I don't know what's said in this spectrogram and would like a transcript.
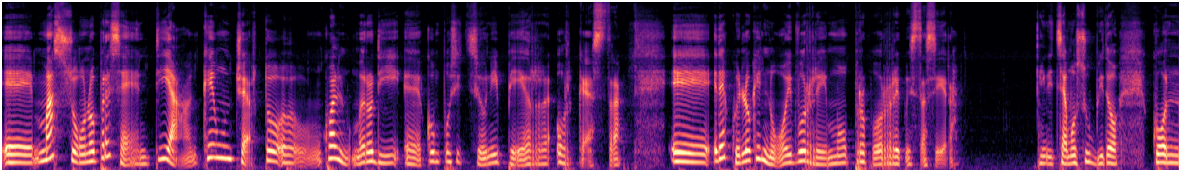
eh, ma sono presenti anche un certo eh, qual numero di eh, composizioni per orchestra ed è quello che noi vorremmo proporre questa sera. Iniziamo subito con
